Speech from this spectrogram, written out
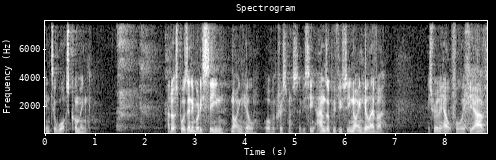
into what's coming. I don't suppose anybody's seen Notting Hill over Christmas. Have you seen? Hands up if you've seen Notting Hill ever. It's really helpful if you have.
